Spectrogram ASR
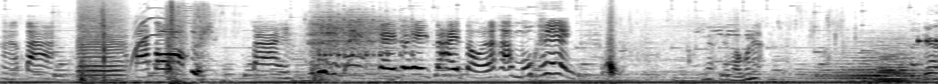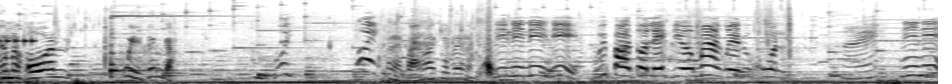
หาปลาปลาต่อตายแกงตัวเองตายต่อนะคะ มุกแห้งเนี่ยเดี๋ยวแบบนี้เดี๋ยวให้มันโคนวิ่งขึ้นกะอุ้ย ไปไหนปลามาเก็บเลยน่ะนี่นี่นี่นี่อุ้ยปลาตัวเล็กเยอะมากเลยทุกคน ไหน นี่นี่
